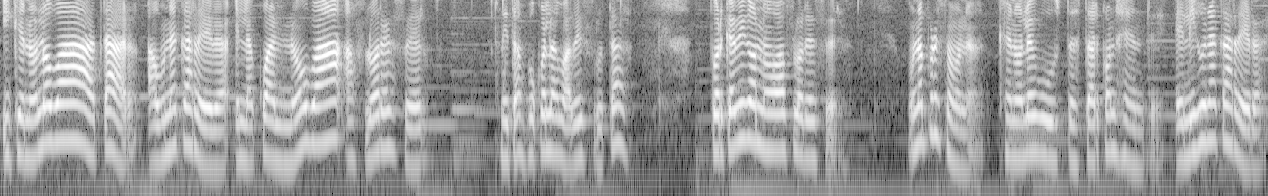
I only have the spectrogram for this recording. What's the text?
y que no lo va a atar a una carrera en la cual no va a florecer ni tampoco la va a disfrutar. ¿Por qué digo no va a florecer? Una persona que no le gusta estar con gente elige una carrera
